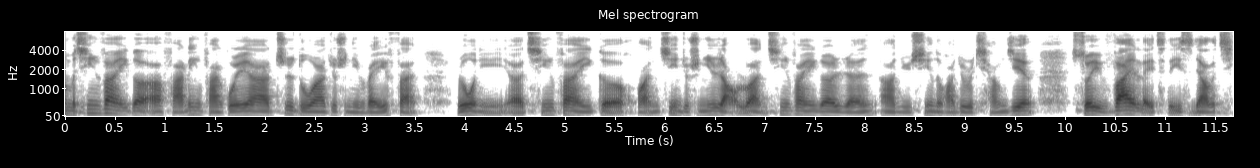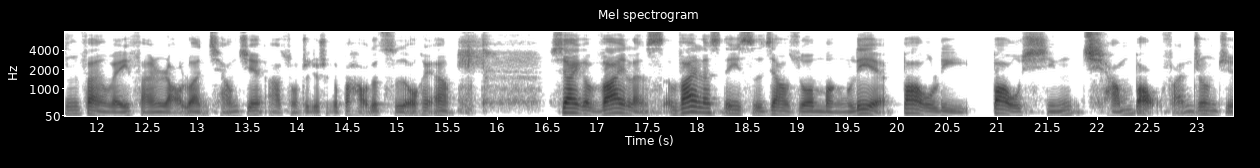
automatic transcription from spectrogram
那么侵犯一个啊法令法规啊制度啊，就是你违反。如果你呃侵犯一个环境，就是你扰乱；侵犯一个人啊女性的话，就是强奸。所以 violate 的意思叫做侵犯、违反、扰乱、强奸啊。总之就是个不好的词。OK 啊，下一个 violence，violence 的意思叫做猛烈、暴力、暴行、强暴，反正就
